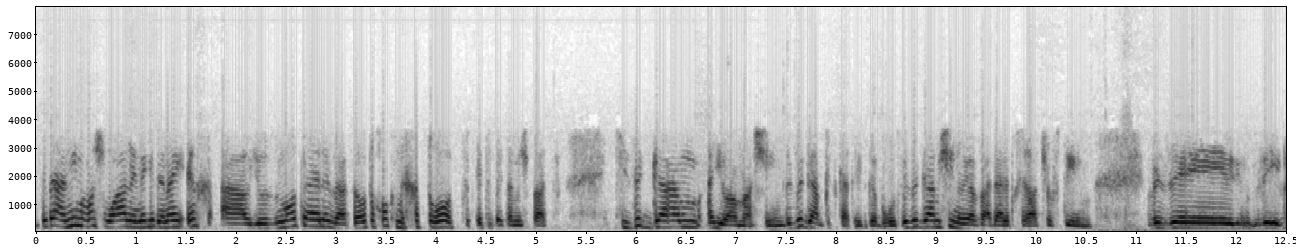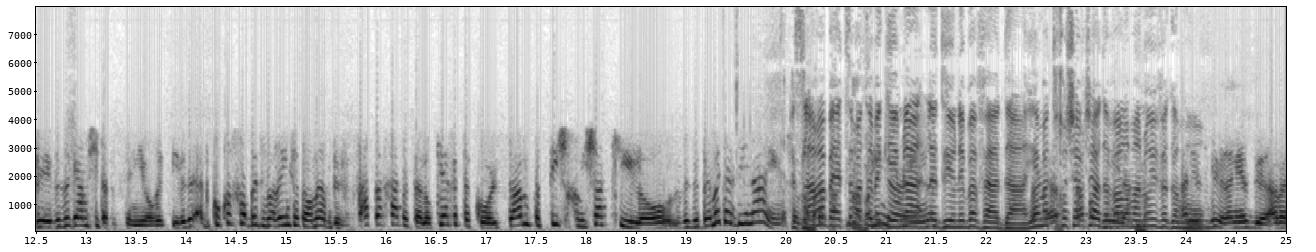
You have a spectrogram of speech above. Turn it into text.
אתה יודע, אני ממש רואה לנגד עיניי איך היוזמות האלה והצעות החוק מכתרות את בית המשפט. כי זה גם היועמ"שים, וזה גם פסקת ההתגברות, וזה גם שינוי הוועדה לבחירת שופטים, וזה, ו, ו, וזה גם שיטת הסניוריטי, וזה כל כך הרבה דברים שאתה אומר, בבת אחת אתה לוקח את הכל, שם פטיש חמישה קילו, וזה באמת ה-D9. אז למה בעצם אתם ה-D9 מגיעים ל- לדיונים בוועדה? אם את חושבת שהדבר מילה. מנוי אני וגמור. אסביר, אני אסביר, אבל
